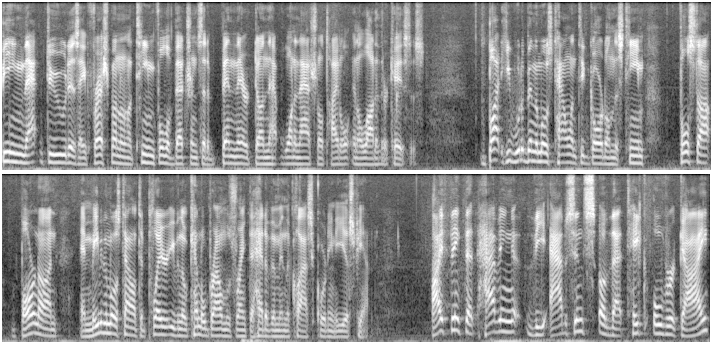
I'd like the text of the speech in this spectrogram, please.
being that dude as a freshman on a team full of veterans that have been there, done that, won a national title in a lot of their cases. But he would have been the most talented guard on this team, full stop, bar none, and maybe the most talented player, even though Kendall Brown was ranked ahead of him in the class according to ESPN. I think that having the absence of that takeover guy,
